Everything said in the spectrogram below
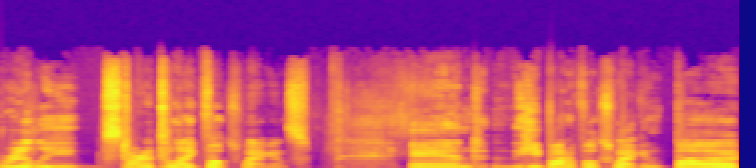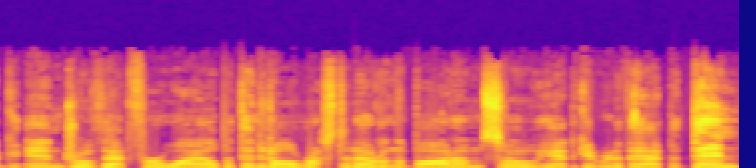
really started to like Volkswagens. And he bought a Volkswagen Bug and drove that for a while, but then it all rusted out on the bottom, so he had to get rid of that. But then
